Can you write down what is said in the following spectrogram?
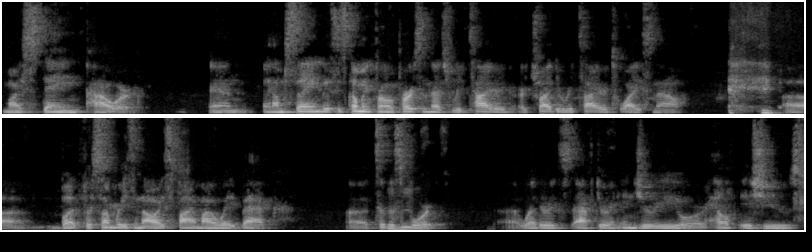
my staying power and and I'm saying this is coming from a person that's retired or tried to retire twice now. uh, but for some reason, I always find my way back uh, to the mm-hmm. sport, uh, whether it's after an injury or health issues,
